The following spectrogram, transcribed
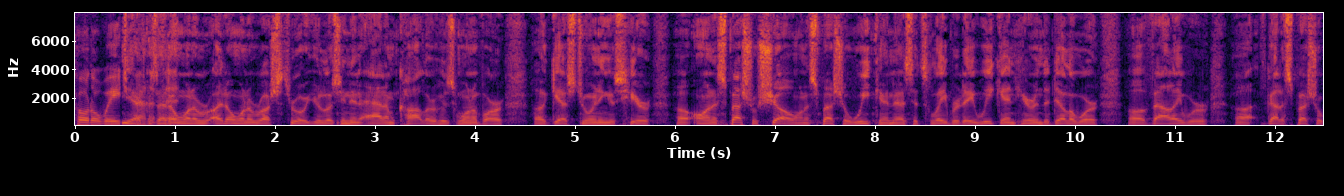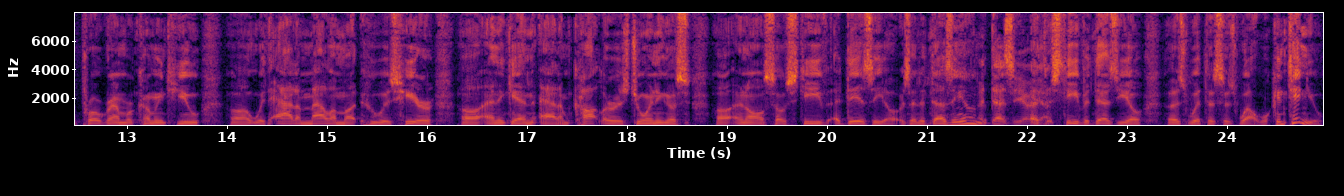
total wage Yeah, because I don't want to. I don't want to rush through it. You're listening to Adam Kotlar, who's one of our uh, guests joining us here uh, on a special show on a special weekend, as it's Labor Day weekend here in the Delaware uh, Valley. We're uh, got a special program. We're coming to you uh, with Adam Malamut, who is here, uh, and again, Adam Kotlar is joining us, uh, and also Steve Adesio. Is it Adesio? Adesio, yeah. Steve Adesio is with us as well. We'll continue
